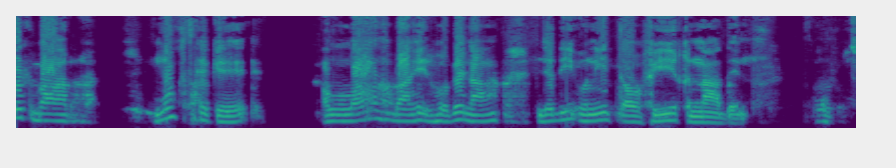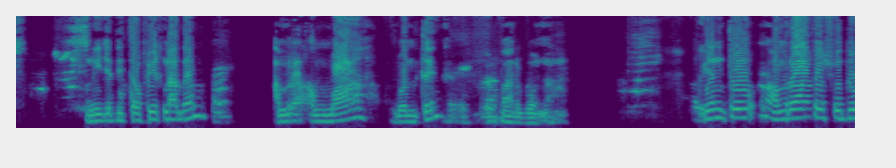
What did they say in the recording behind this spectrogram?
একবার মুখ থেকে আল্লাহ বাহির হবে না যদি উনি তৌফিক না দেন। উনি যদি তৌফিক না দেন আমরা আল্লাহ বলতে পারবো না কিন্তু আমরা তো শুধু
